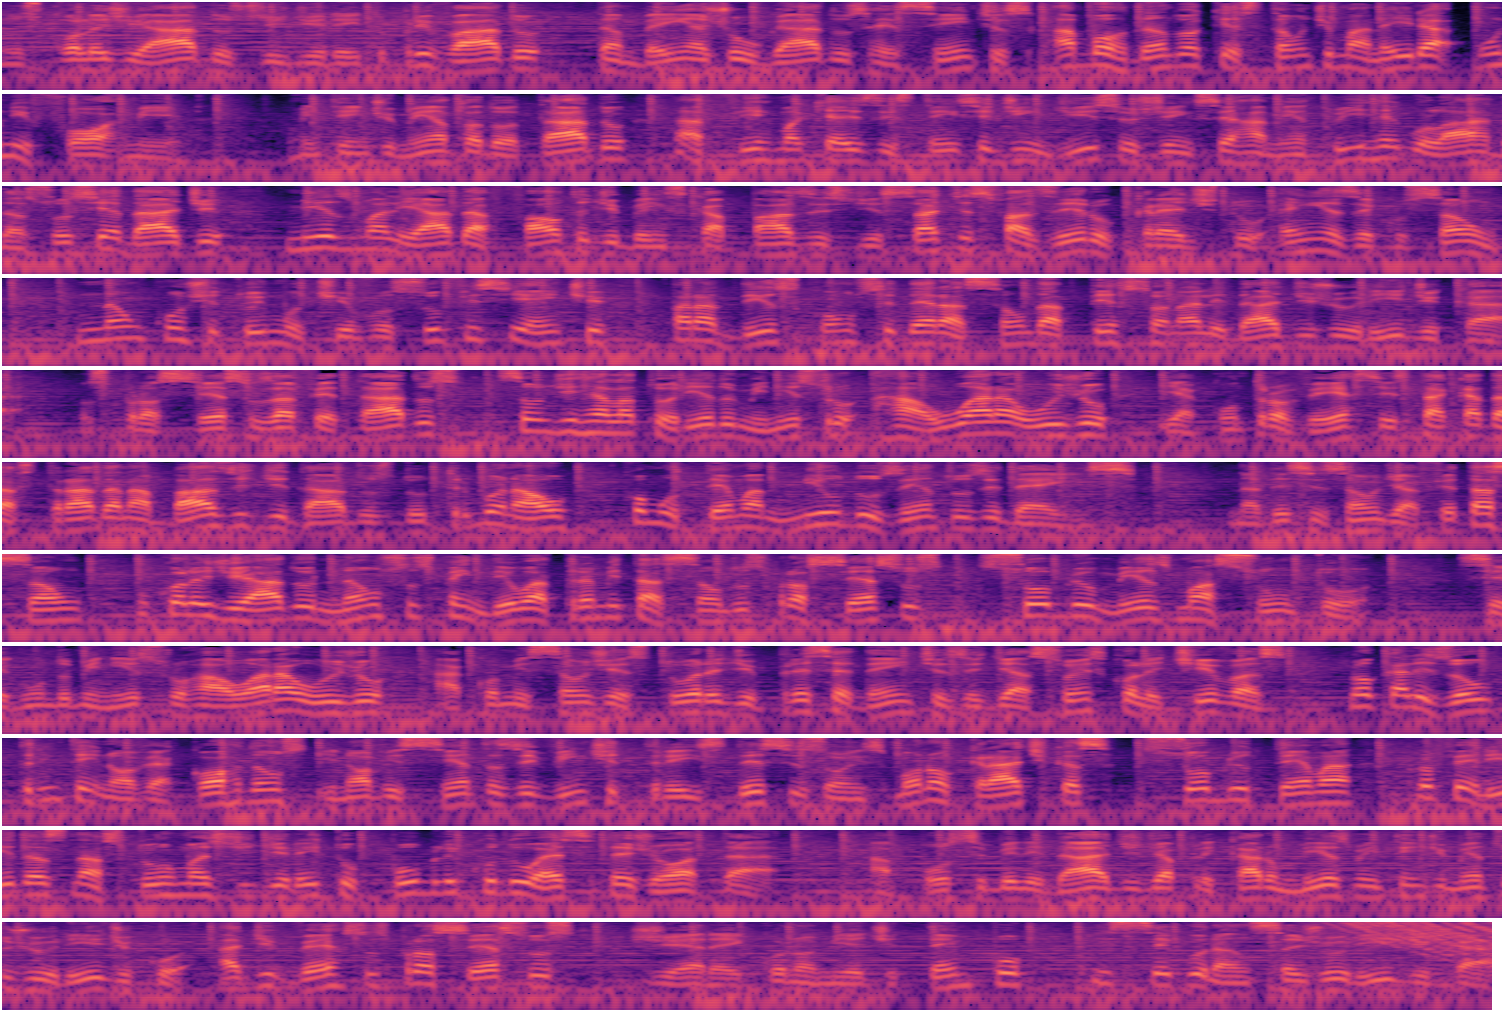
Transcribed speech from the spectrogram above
Nos colegiados de direito privado, também há julgados recentes abordando a questão de maneira uniforme. O entendimento adotado afirma que a existência de indícios de encerramento irregular da sociedade, mesmo aliada à falta de bens capazes de satisfazer o crédito em execução, não constitui motivo suficiente para desconsideração da personalidade jurídica. Os processos afetados são de relatoria do ministro Raul Araújo e a controvérsia está cadastrada na base de dados do tribunal como tema 1210. Na decisão de afetação, o colegiado não suspendeu a tramitação dos processos sobre o mesmo assunto. Segundo o ministro Raul Araújo, a Comissão Gestora de Precedentes e de Ações Coletivas localizou 39 acórdãos e 923 decisões monocráticas sobre o tema proferidas nas turmas de direito público do STJ. A possibilidade de aplicar o mesmo entendimento jurídico a diversos processos gera economia de tempo e segurança jurídica.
